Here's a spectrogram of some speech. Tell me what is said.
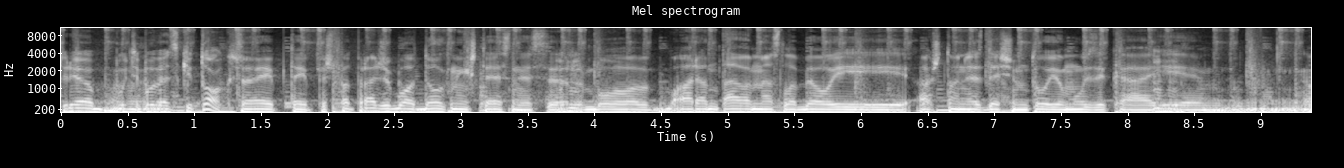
turėjo būti buvęs kitoks. Taip, taip, iš pat pradžių buvo daug minkštesnis ir mhm. buvo orientavomės labiau į 80-ųjų muziką, į mhm.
